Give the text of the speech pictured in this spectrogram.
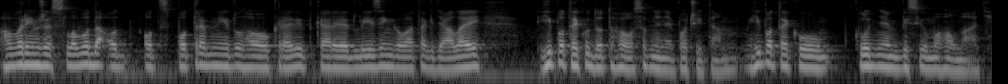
hovorím, že sloboda od, od spotrebných dlhov, kredit kariet, leasingov a tak ďalej, hypotéku do toho osobne nepočítam. Hypotéku kľudne by si ju mohol mať.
